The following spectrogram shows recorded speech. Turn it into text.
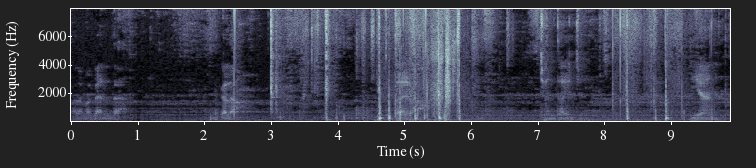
Para maganda. Teka lang. Dito tayo. Diyan tayo, dyan. Yan.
